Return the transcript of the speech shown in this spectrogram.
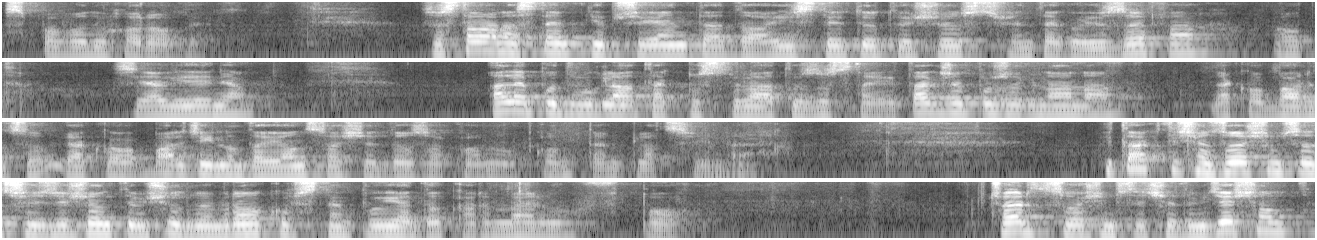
z powodu choroby. Została następnie przyjęta do Instytutu Sióstr Świętego Józefa od zjawienia, ale po dwóch latach postulatu zostaje także pożegnana jako, bardzo, jako bardziej nadająca się do zakonu kontemplacyjnego. I tak w 1867 roku wstępuje do Karmelu w Po. W czerwcu 870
